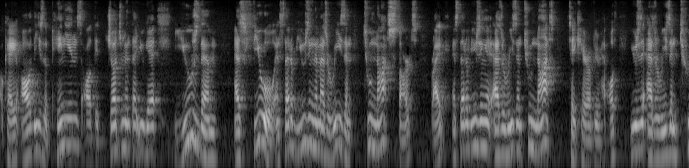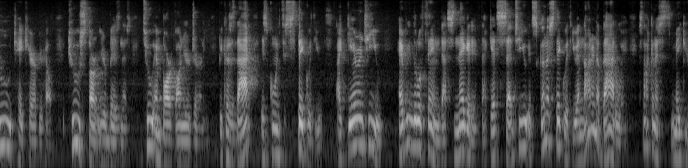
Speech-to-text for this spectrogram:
Okay? All these opinions, all the judgment that you get, use them as fuel instead of using them as a reason to not start, right? Instead of using it as a reason to not take care of your health, use it as a reason to take care of your health, to start your business, to embark on your journey, because that is going to stick with you. I guarantee you, every little thing that's negative that gets said to you, it's going to stick with you, and not in a bad way. It's not going to make you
